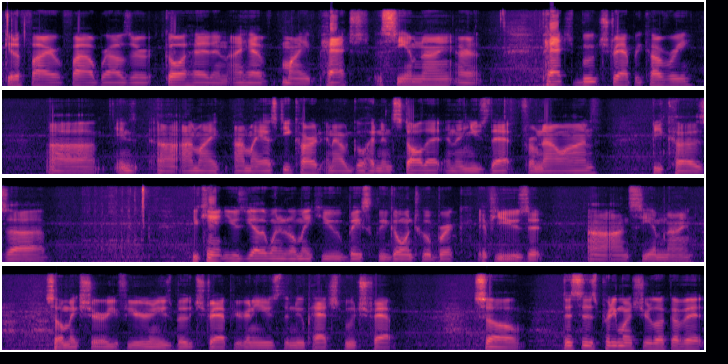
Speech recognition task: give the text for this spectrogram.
Get a file, file browser. Go ahead and I have my patched CM9 or patched Bootstrap recovery uh, in, uh, on my on my SD card, and I would go ahead and install that and then use that from now on because uh, you can't use the other one. It'll make you basically go into a brick if you use it uh, on CM9. So make sure if you're going to use Bootstrap, you're going to use the new patched Bootstrap. So this is pretty much your look of it.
